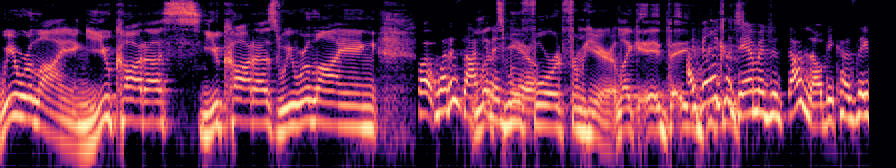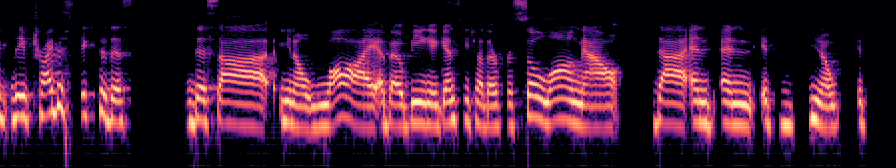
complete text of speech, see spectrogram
We were lying. You caught us. You caught us. We were lying. But what is that going let's to do? move forward from here. Like it, I feel like the damage is done though because they've they've tried to stick to this this uh you know lie about being against each other for so long now that and and it's you know it's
